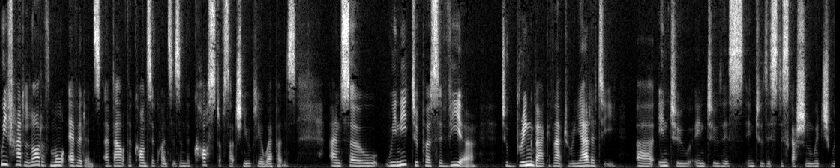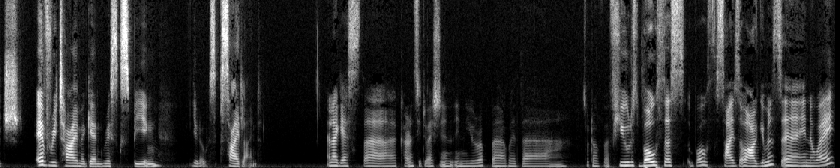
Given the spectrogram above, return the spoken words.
we've had a lot of more evidence about the consequences and the cost of such nuclear weapons. And so we need to persevere to bring back that reality uh, into into this into this discussion, which which every time again risks being, mm. you know, sidelined. And I guess the current situation in, in Europe uh, with uh, sort of uh, fuels both both sides of arguments uh, in a way.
